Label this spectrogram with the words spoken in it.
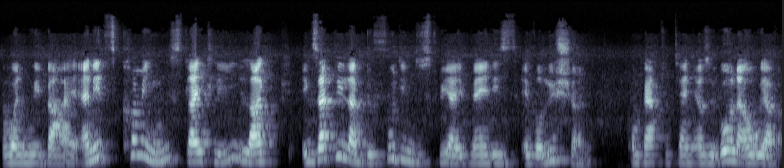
when we buy and it's coming slightly like exactly like the food industry i made is evolution compared to 10 years ago. Now we have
